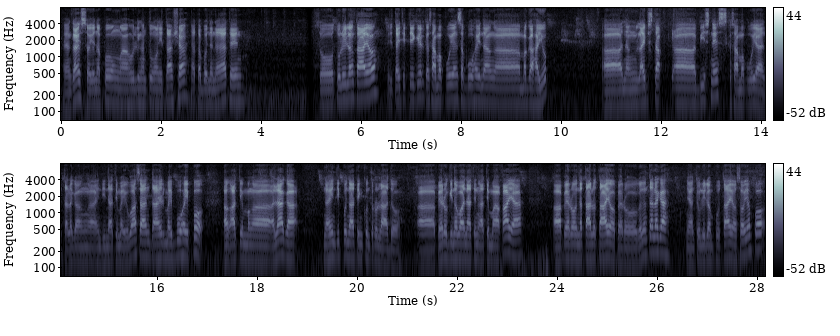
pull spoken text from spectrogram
Ayan guys, so yun na pong ah, huling hantungan ni Tasha. Natabunan na natin. So tuloy lang tayo. Hindi tayo titigil. Kasama po yan sa buhay ng ah, maghahayop. ah, ng livestock ah, business. Kasama po yan. Talagang ah, hindi natin maiwasan dahil may buhay po ang ating mga alaga na hindi po natin kontrolado. Ah, pero ginawa natin ang ating mga kaya. Ah, pero natalo tayo. Pero ganun talaga. Yan, tuloy lang po tayo. So yan po.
